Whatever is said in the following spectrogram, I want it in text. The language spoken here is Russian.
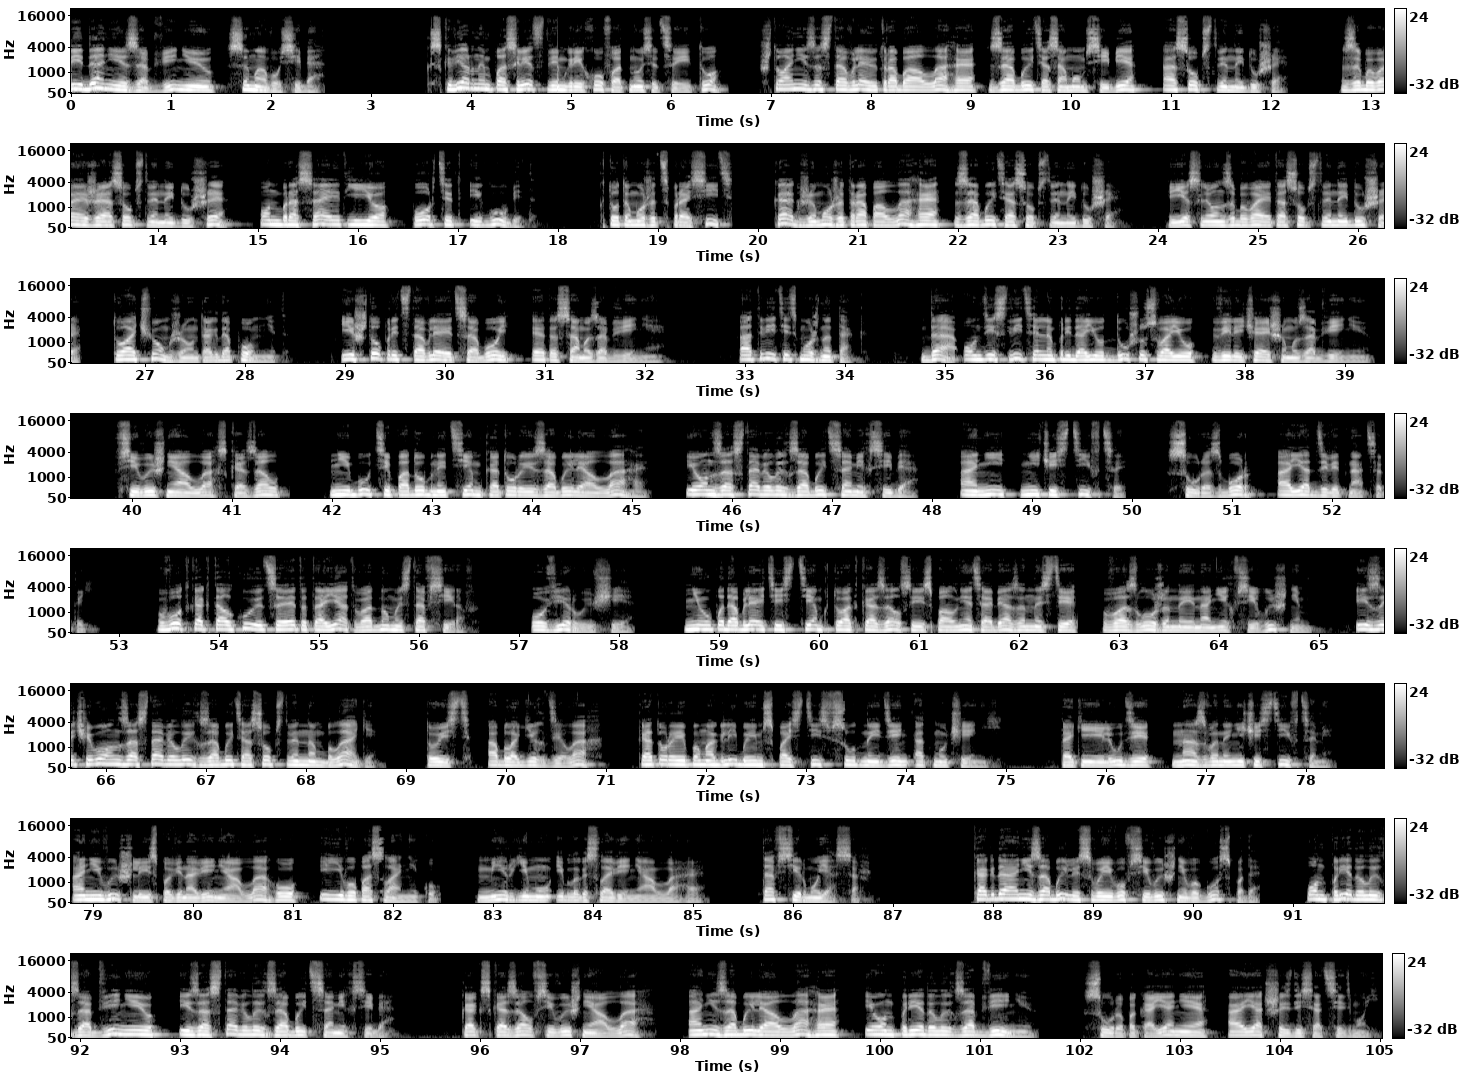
предание забвению самого себя. К скверным последствиям грехов относится и то, что они заставляют раба Аллаха забыть о самом себе, о собственной душе. Забывая же о собственной душе, он бросает ее, портит и губит. Кто-то может спросить, как же может раб Аллаха забыть о собственной душе? Если он забывает о собственной душе, то о чем же он тогда помнит? И что представляет собой это самозабвение? Ответить можно так. Да, он действительно предает душу свою величайшему забвению. Всевышний Аллах сказал, «Не будьте подобны тем, которые забыли Аллаха, и Он заставил их забыть самих себя. Они нечестивцы». Сура Сбор, аят 19. Вот как толкуется этот аят в одном из тафсиров. «О верующие! Не уподобляйтесь тем, кто отказался исполнять обязанности, возложенные на них Всевышним, из-за чего он заставил их забыть о собственном благе, то есть о благих делах, которые помогли бы им спастись в судный день от мучений. Такие люди названы нечестивцами. Они вышли из повиновения Аллаху и его посланнику мир ему и благословение Аллаха. Тавсир Муяссар. Когда они забыли своего Всевышнего Господа, Он предал их забвению и заставил их забыть самих себя. Как сказал Всевышний Аллах, они забыли Аллаха, и Он предал их забвению. Сура Покаяния, аят 67.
